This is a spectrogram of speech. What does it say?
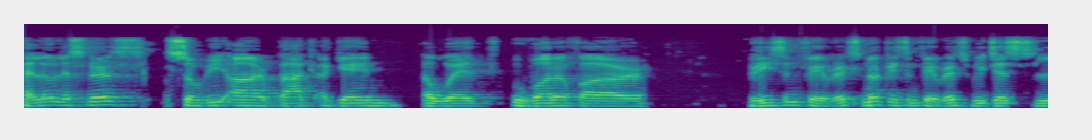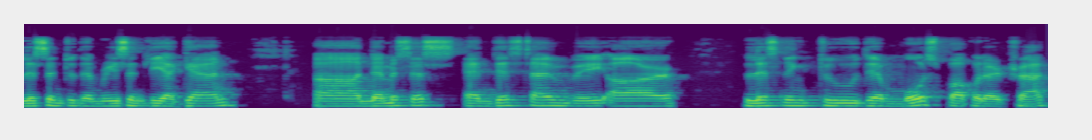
Hello, listeners. So, we are back again uh, with one of our recent favorites, not recent favorites, we just listened to them recently again, uh, Nemesis. And this time we are listening to their most popular track,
